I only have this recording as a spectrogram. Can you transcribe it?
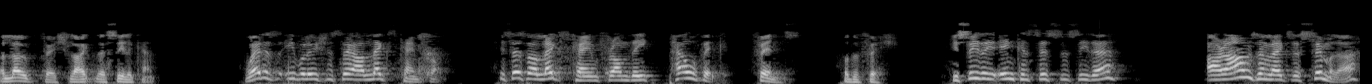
a lobe fish like the coelacanth. Where does evolution say our legs came from? It says our legs came from the pelvic fins of the fish. You see the inconsistency there? Our arms and legs are similar,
